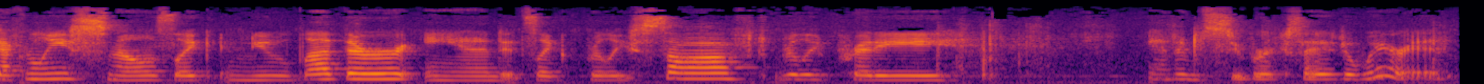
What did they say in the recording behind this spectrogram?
Definitely smells like new leather and it's like really soft, really pretty and I'm super excited to wear it.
